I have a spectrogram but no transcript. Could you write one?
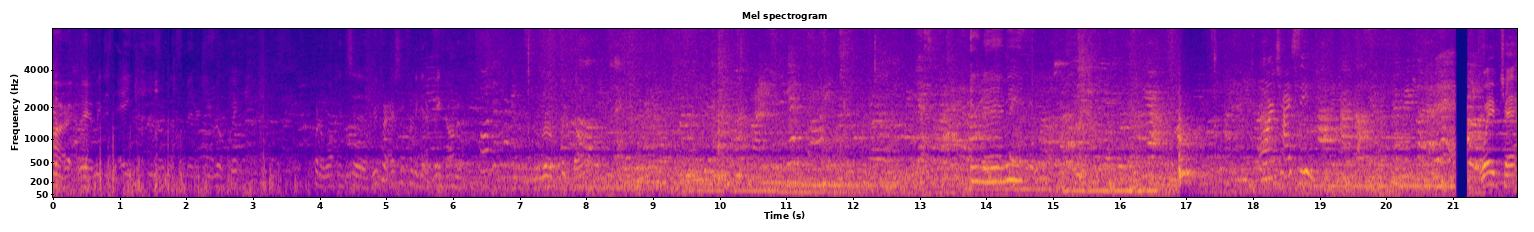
Alright, man, we just ate. You know, got some energy real quick. Gonna walk into. We are actually gonna get a big donut. A real quick donut. And then we- see. Wave check.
